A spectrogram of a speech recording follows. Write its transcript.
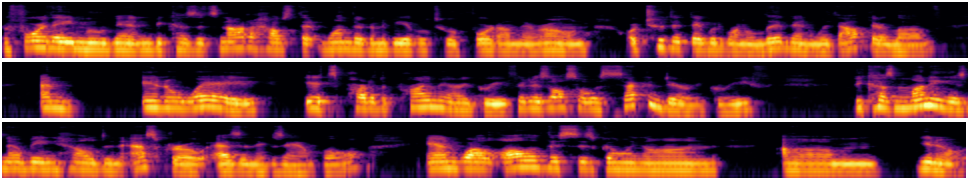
before they move in because it's not a house that one they're going to be able to afford on their own or two that they would want to live in without their love and in a way it's part of the primary grief it is also a secondary grief because money is now being held in escrow as an example. And while all of this is going on um, you know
